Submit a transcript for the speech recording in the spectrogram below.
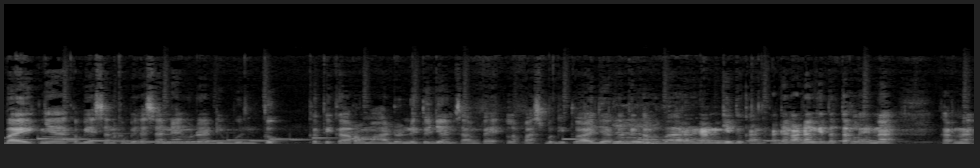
baiknya kebiasaan-kebiasaan yang udah dibentuk ketika Ramadan itu jangan sampai lepas begitu aja ketika Hmm. lebaran kan gitu kan. Kadang-kadang kita terlena karena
